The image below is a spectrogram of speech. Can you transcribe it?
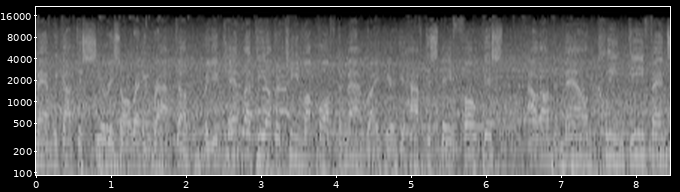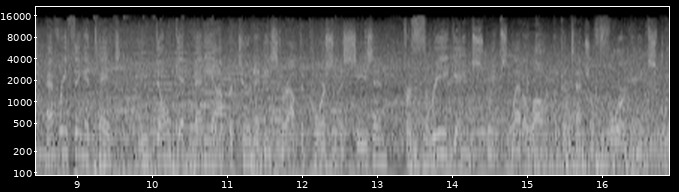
man, we got this series already wrapped up. But you can't let the other team up off the mat right here. You have to stay focused, out on the mound, clean defense, everything it takes. You don't get many opportunities throughout the course of a season for three game sweeps, let alone a potential four game sweep.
